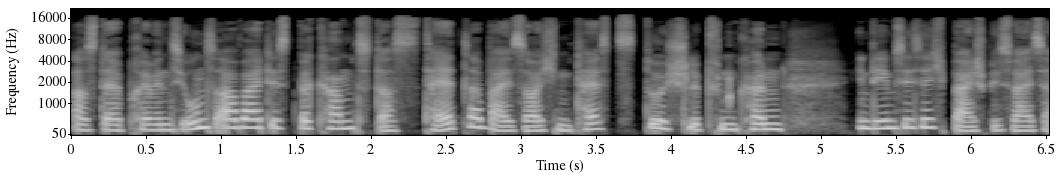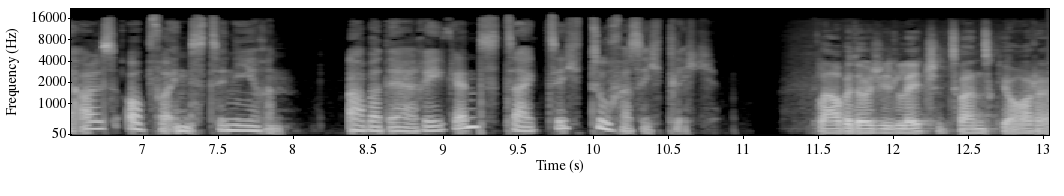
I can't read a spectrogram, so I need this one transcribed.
Aus der Präventionsarbeit ist bekannt, dass Täter bei solchen Tests durchschlüpfen können, indem sie sich beispielsweise als Opfer inszenieren. Aber der Regens zeigt sich zuversichtlich. Ich glaube, da ist in den letzten 20 Jahren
